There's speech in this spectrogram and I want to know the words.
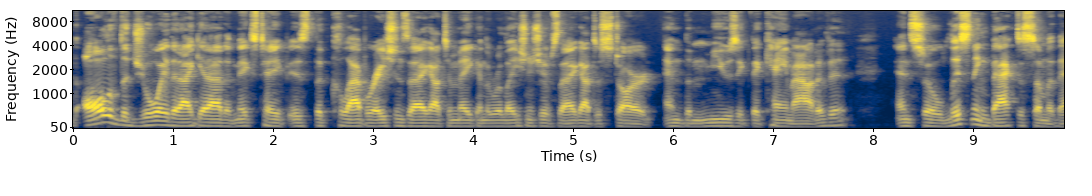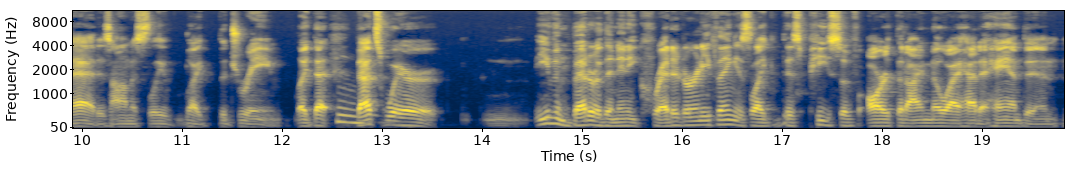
yeah. all of the joy that I get out of the mixtape is the collaborations that I got to make and the relationships that I got to start and the music that came out of it and so listening back to some of that is honestly like the dream. Like that hmm. that's where mm, even better than any credit or anything is like this piece of art that i know i had a hand in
